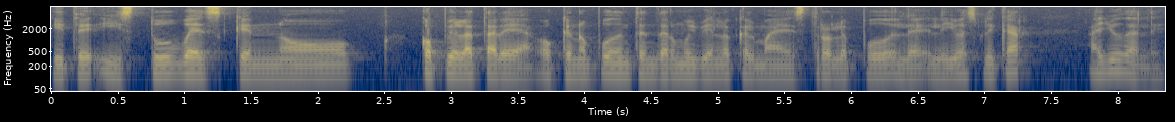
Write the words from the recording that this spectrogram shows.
y, te, y tú ves que no copió la tarea o que no pudo entender muy bien lo que el maestro le, pudo, le iba a explicar, ayúdale.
